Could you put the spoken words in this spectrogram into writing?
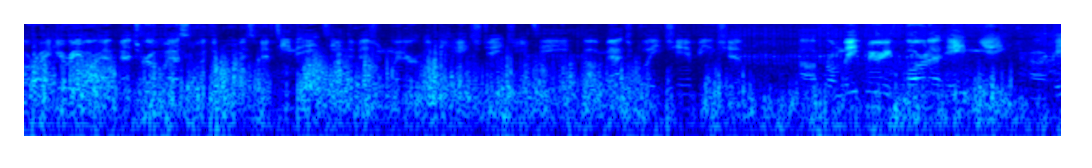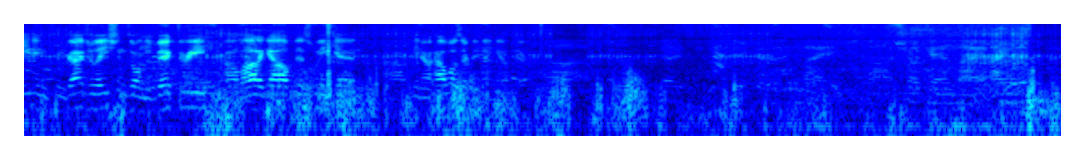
All right, here we are at MetroWest with the boys 15 to 18 division winner of the HJGT uh, Match Play Championship uh, from Lake Mary, Florida, Aiden Yate. Uh, Aiden, congratulations on the victory. a lot of golf this weekend. Uh, you know, how was everything out there? Uh, yeah, it's pretty good. My uh, shot game, my iron,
